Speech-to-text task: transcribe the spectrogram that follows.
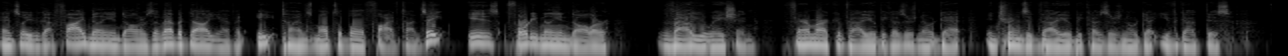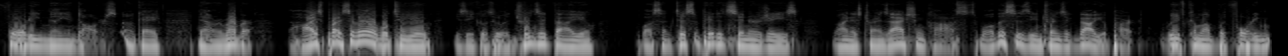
And so you've got $5 million of EBITDA. You have an eight times multiple. Five times eight is $40 million valuation, fair market value because there's no debt, intrinsic value because there's no debt. You've got this $40 million. Okay. Now remember, the highest price available to you is equal to intrinsic value plus anticipated synergies minus transaction costs. Well, this is the intrinsic value part. We've come up with $40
